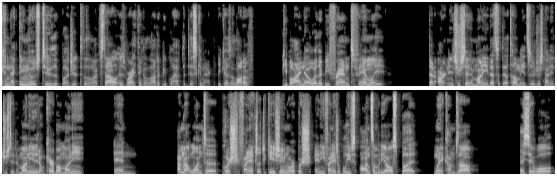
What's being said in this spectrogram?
Connecting those two, the budget to the lifestyle, is where I think a lot of people have the disconnect because a lot of people I know, whether it be friends, family, that aren't interested in money, that's what they'll tell me. It's they're just not interested in money. They don't care about money. And I'm not one to push financial education or push any financial beliefs on somebody else. But when it comes up, I say, well,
